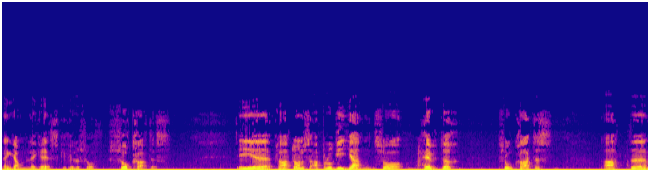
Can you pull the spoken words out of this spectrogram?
den gamle greske filosof Sokrates. I eh, Platons apologia så hevder Sokrates at uh,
